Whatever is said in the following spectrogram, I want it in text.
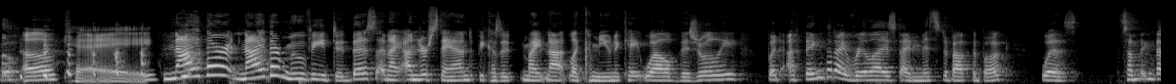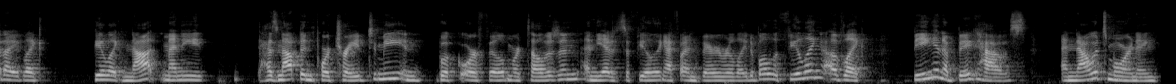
Oh no. okay, okay. Neither neither movie did this, and I understand because it might not like communicate well visually. But a thing that I realized I missed about the book was something that I like feel like not many has not been portrayed to me in book or film or television, and yet it's a feeling I find very relatable. The feeling of like being in a big house and now it's morning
